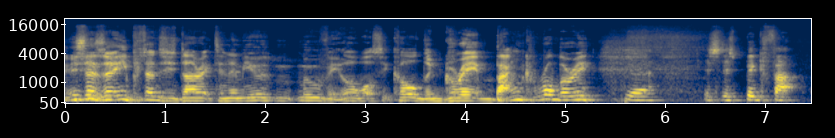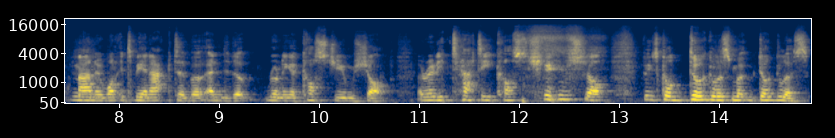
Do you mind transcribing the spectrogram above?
He says that he pretends he's directing a mu- movie. Oh, what's it called? The Great Bank Robbery. yeah, it's this big fat man who wanted to be an actor but ended up running a costume shop, a really tatty costume shop. But it's called Douglas McDouglas.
